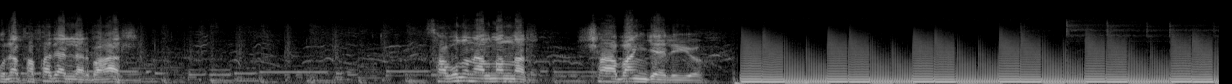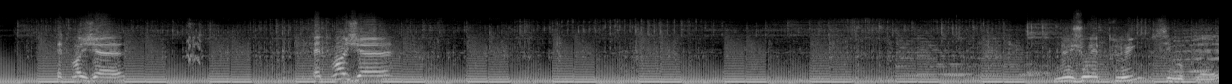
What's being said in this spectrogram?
Buna kafa derler Bahar. Savulun Almanlar. Şaban geliyor. Faites-moi jeu. Faites-moi jeu. Ne jouez plus, s'il vous plaît.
